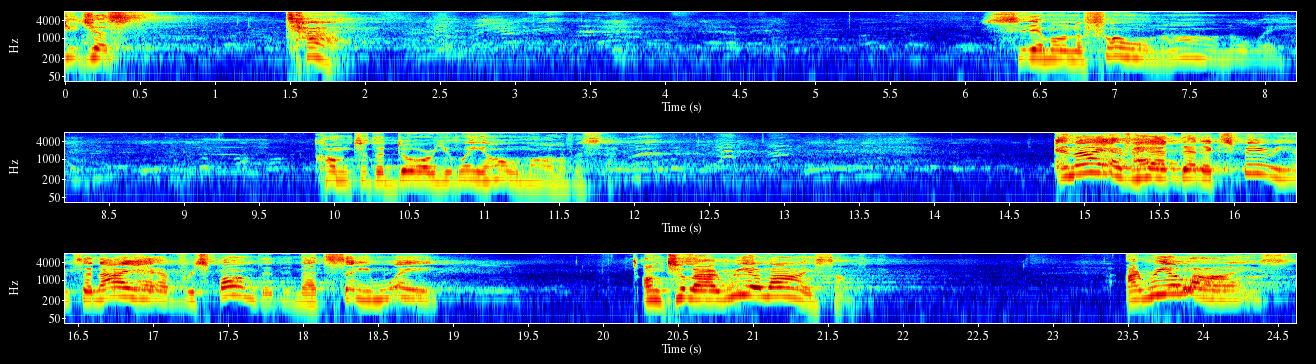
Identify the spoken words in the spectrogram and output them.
you just tired. See them on the phone. Oh, no way. Come to the door, you ain't home all of a sudden. And I have had that experience and I have responded in that same way until I realized something. I realized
